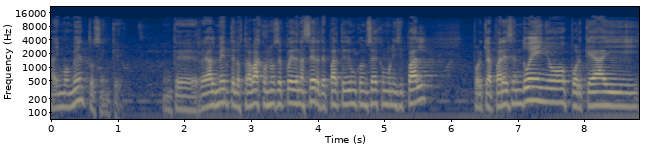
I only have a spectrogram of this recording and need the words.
Hay momentos en que, en que realmente los trabajos no se pueden hacer de parte de un consejo municipal porque aparecen dueños, porque hay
